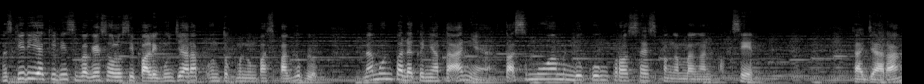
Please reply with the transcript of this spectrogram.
Meski diyakini sebagai solusi paling mujarab untuk menumpas pagebluk, namun pada kenyataannya tak semua mendukung proses pengembangan vaksin. Tak jarang,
